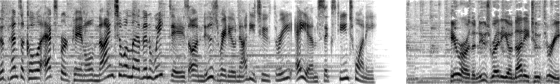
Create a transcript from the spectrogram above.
The Pensacola Expert Panel, 9 to 11 weekdays on News Radio 923 AM 1620. Here are the News Radio 923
